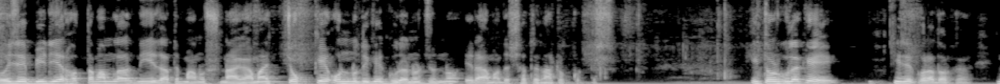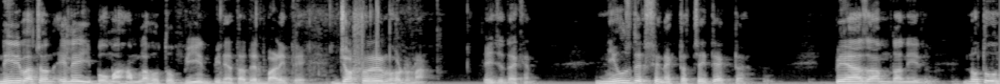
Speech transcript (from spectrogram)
ওই যে বিডিআর হত্যা মামলা নিয়ে যাতে মানুষ না গামায় চোখকে অন্যদিকে ঘুরানোর জন্য এরা আমাদের সাথে নাটক করতেছে। ইতরগুলাকে কী যে করা দরকার? নির্বাচন এলেই বোমা হামলা হতো বিএনপি নেতাদের বাড়িতে। যশোরের ঘটনা, এই যে দেখেন, নিউজ দেখছেন একটা চাইতে একটা? পেঁয়াজ আমদানির নতুন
